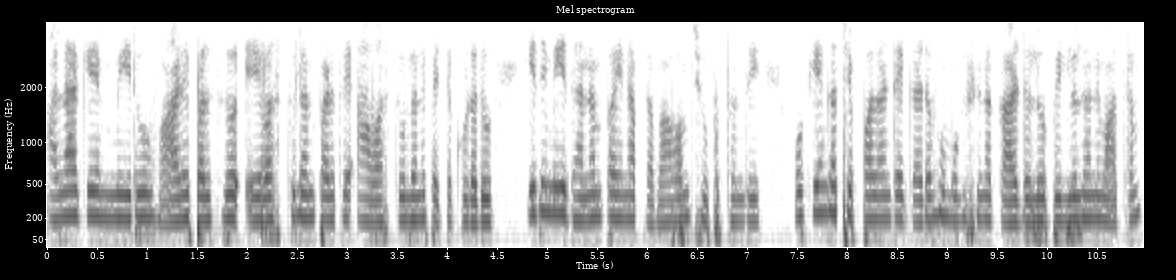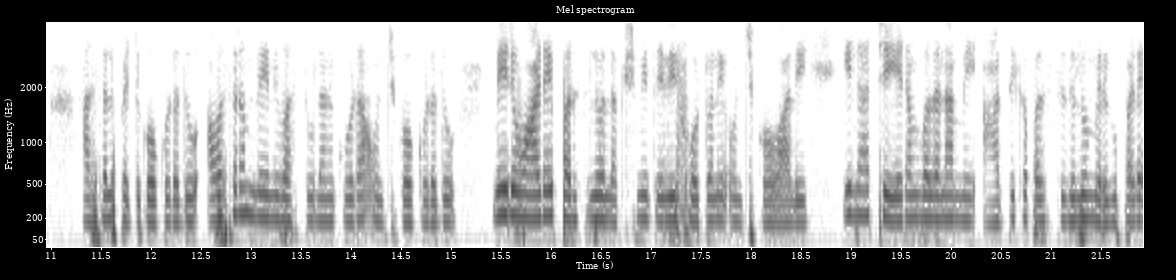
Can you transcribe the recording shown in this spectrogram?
అలాగే మీరు వాడే పరుసులో ఏ వస్తువులను పడితే ఆ వస్తువులను పెట్టకూడదు. ఇది మీ ధనం పైన ప్రభావం చూపుతుంది. ముఖ్యంగా చెప్పాలంటే గడువు ముగిసిన కార్డులు బిల్లులని మాత్రం అస్సలు పెట్టుకోకూడదు. అవసరం లేని వస్తువులను కూడా ఉంచుకోకూడదు. మీరు వాడే పర్సులో లక్ష్మీదేవి ఫోటోని ఉంచుకోవాలి. ఇలా చేయడం వలన మీ ఆర్థిక పరిస్థితులు మెరుగుపడే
